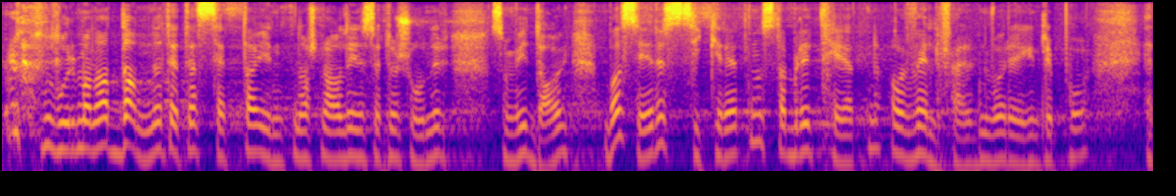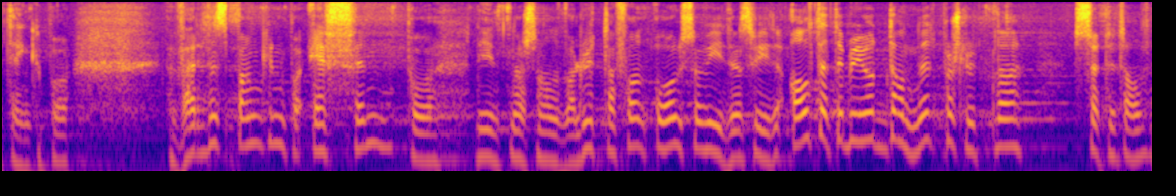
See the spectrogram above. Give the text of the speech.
Hvor man har dannet dette settet av internasjonale institusjoner som vi i dag baserer sikkerheten, stabiliteten og velferden vår egentlig på. Jeg tenker på Verdensbanken, på FN, på Det internasjonale valutafond osv. Alt dette blir jo dannet på slutten av 70-tallet,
